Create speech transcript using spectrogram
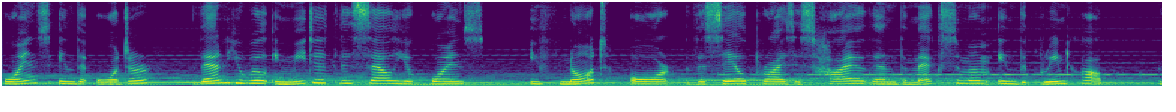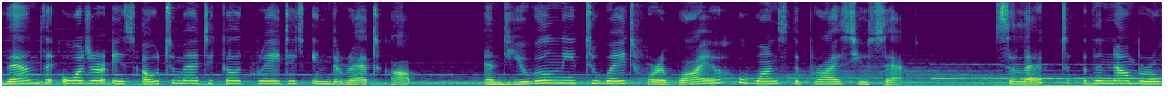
coins in the order, then you will immediately sell your coins. If not, or the sale price is higher than the maximum in the green cup, then the order is automatically created in the red cup, and you will need to wait for a buyer who wants the price you set. Select the number of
